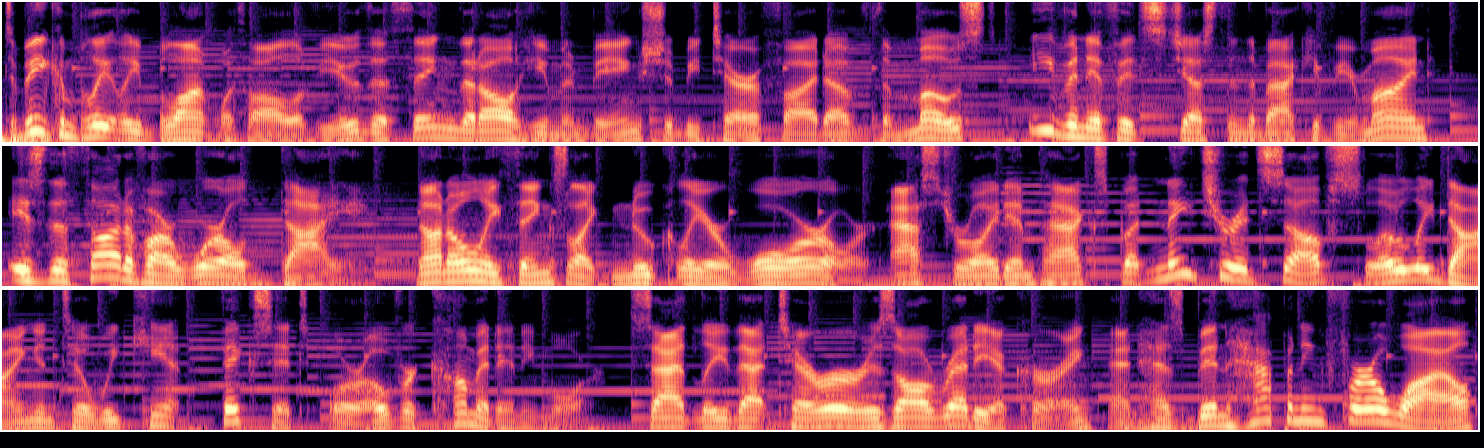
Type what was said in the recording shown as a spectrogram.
To be completely blunt with all of you, the thing that all human beings should be terrified of the most, even if it's just in the back of your mind, is the thought of our world dying. Not only things like nuclear war or asteroid impacts, but nature itself slowly dying until we can't fix it or overcome it anymore. Sadly, that terror is already occurring and has been happening for a while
